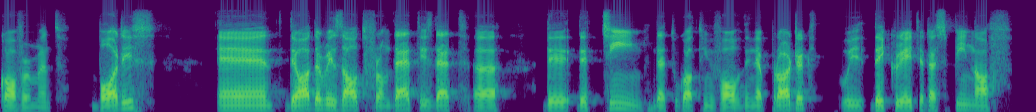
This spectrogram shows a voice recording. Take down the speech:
government bodies. And the other result from that is that uh, the the team that got involved in the project, we they created a spin-off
